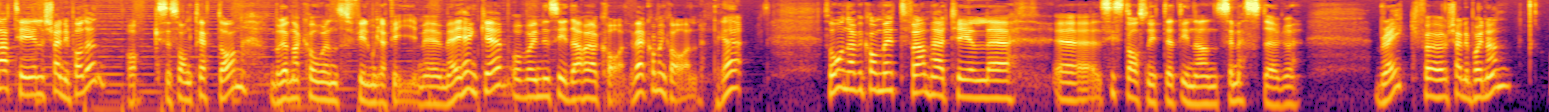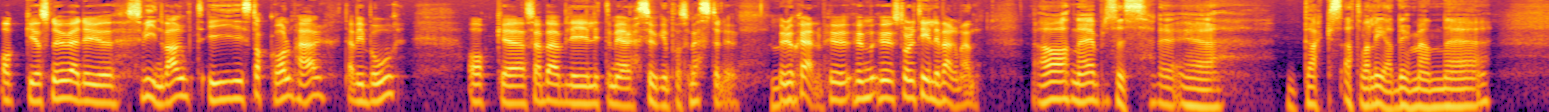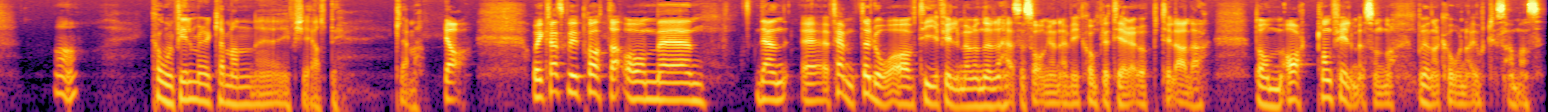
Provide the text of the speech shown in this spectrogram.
Välkomna till Shinypodden och säsong 13. Bröderna Coens filmografi med mig Henke och vid min sida har jag Karl. Välkommen Karl. Tackar. Så nu har vi kommit fram här till eh, eh, sista avsnittet innan semesterbreak för Shinypodden. Och just nu är det ju svinvarmt i Stockholm här där vi bor. Och eh, så jag börjar bli lite mer sugen på semester nu. Mm. Hur är du själv? Hur, hur, hur står det till i värmen? Ja, nej precis. Det är dags att vara ledig, men eh, ja, Coen-filmer kan man eh, i och för sig alltid klämma. Ja, och ikväll ska vi prata om eh, den eh, femte då av tio filmer under den här säsongen när vi kompletterar upp till alla de 18 filmer som Bröderna Coen har gjort tillsammans.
